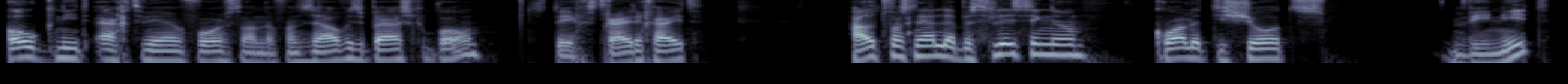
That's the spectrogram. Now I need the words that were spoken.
Ook niet echt weer een voorstander van zelfs basketbal. Dus tegenstrijdigheid. Houdt van snelle beslissingen. Quality shots. Wie niet?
